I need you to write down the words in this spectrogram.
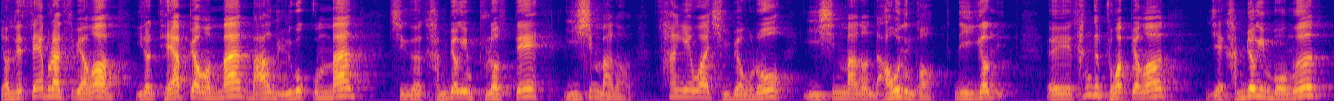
연세 세브란스 병원 이런 대학병원만 47곳만 지금 간병인 불렀을 때 20만 원 상해와 질병으로 20만 원 나오는 거. 근데 이건 에, 상급 종합병원 이제 간병인 보험은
